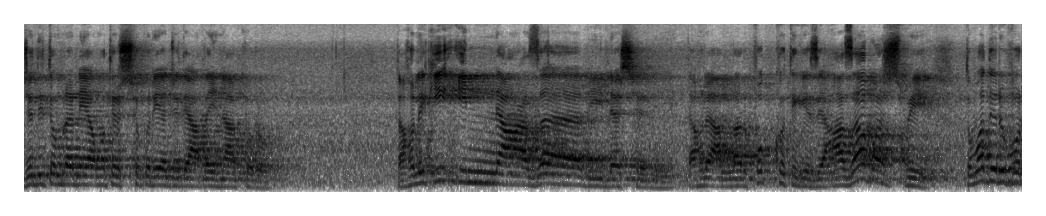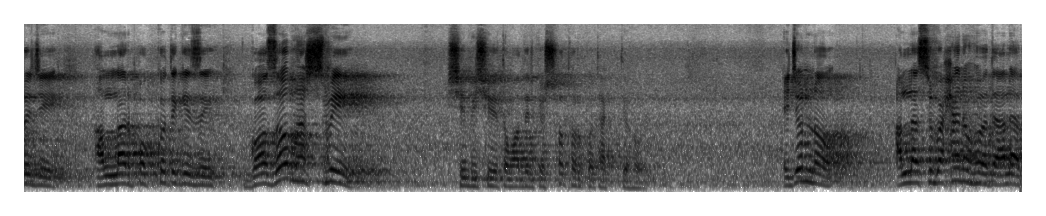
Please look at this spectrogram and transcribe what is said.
যদি তোমরা নিয়ামতের শুক্রিয়া যদি আদায় না করো, তাহলে কি? ইন্না আজাবিলাসাদি তাহলে আল্লাহর পক্ষ থেকে যে আজাব আসবে, তোমাদের উপরে যে আল্লাহর পক্ষ থেকে যে গজব আসবে, সে বিষয়ে তোমাদেরকে সতর্ক থাকতে হবে। এই জন্য আল্লাহ সুবাহান আল্লাহ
